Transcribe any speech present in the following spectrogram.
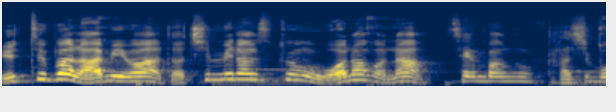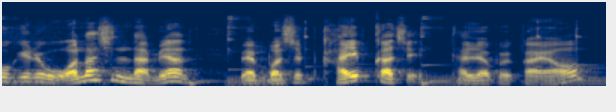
유튜버 라미와 더 친밀한 소통을 원하거나 생방송 다시 보기를 원하신다면 멤버십 가입까지 달려볼까요?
